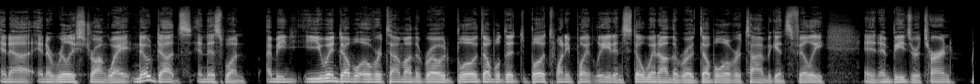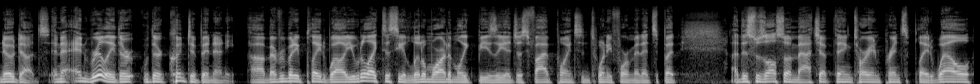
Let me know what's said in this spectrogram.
in a in a really strong way. No duds in this one. I mean, you win double overtime on the road, blow a double blow a twenty point lead, and still win on the road double overtime against Philly and Embiid's return. No duds, and and really there there couldn't have been any. Um, everybody played well. You would have liked to see a little more out of Malik Beasley at just five points in twenty four minutes, but uh, this was also a matchup thing. Taurean Prince played well,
